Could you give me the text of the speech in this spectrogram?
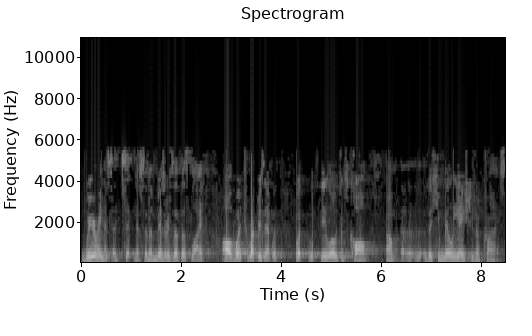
weariness and sickness and the miseries of this life, all of which represent what, what, what theologians call um, uh, the humiliation of Christ.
